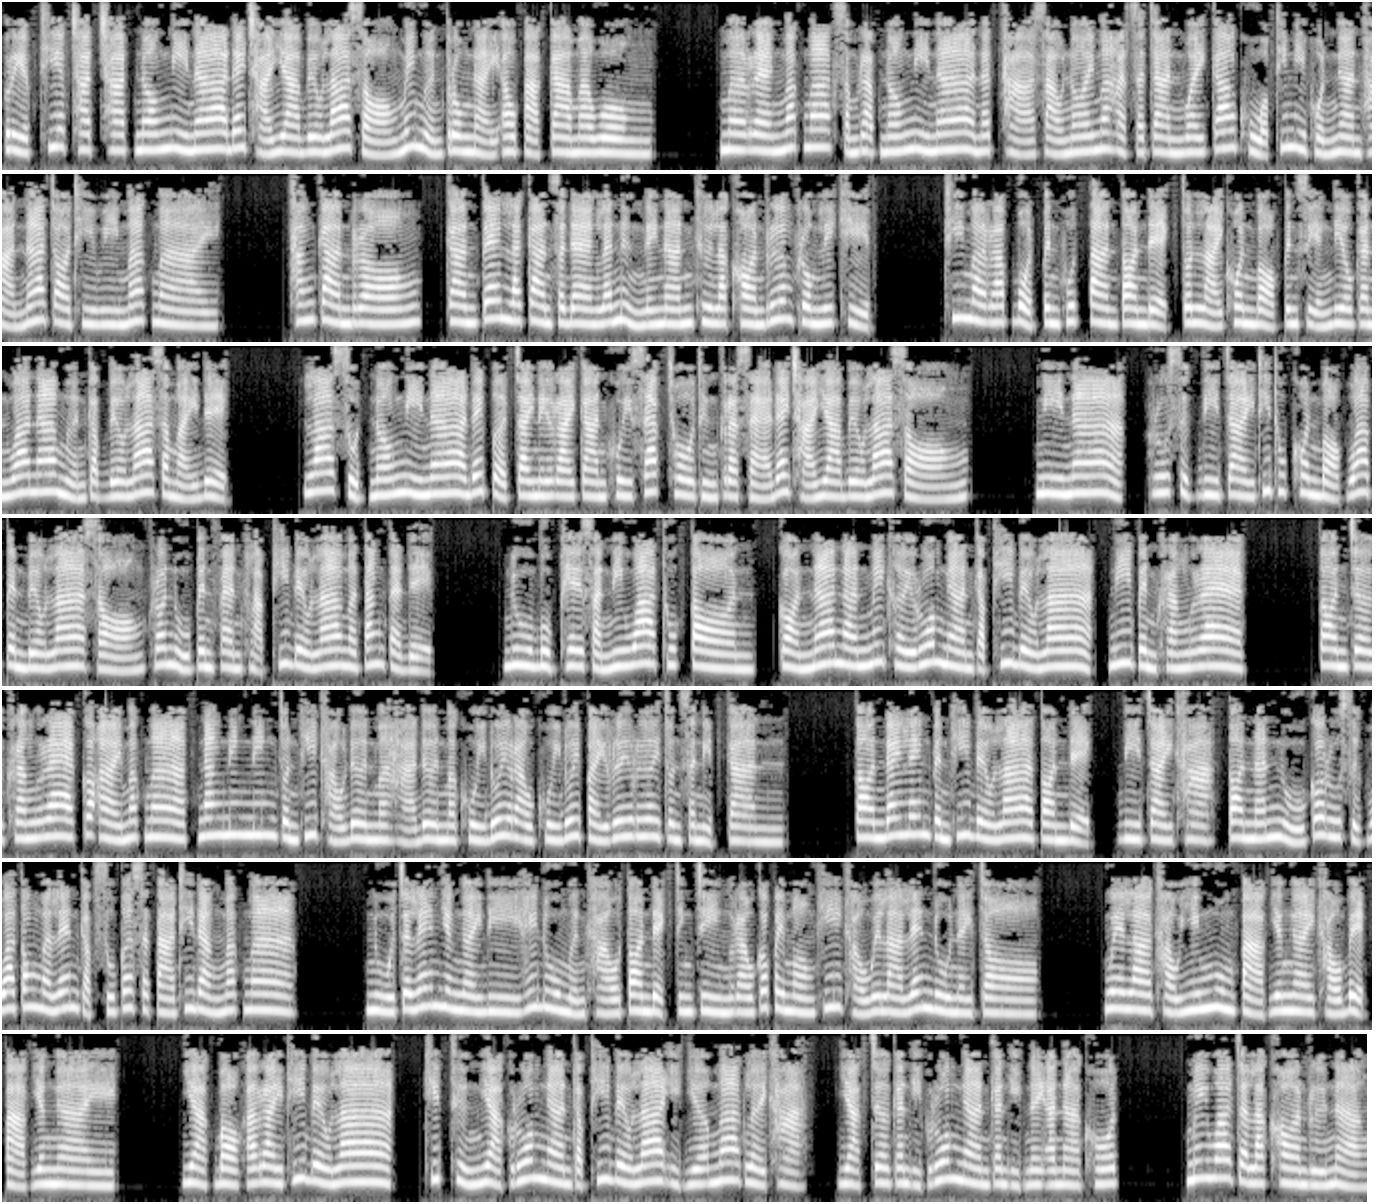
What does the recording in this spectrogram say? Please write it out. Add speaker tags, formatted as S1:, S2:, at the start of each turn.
S1: เปรียบเทียบชัดๆ น้องนีน่าได้ฉายาเบลล่าสองไม่เหมือนตรงไหนเอาปากกามาวง มาแรงมากๆสำหรับน้องนีน่านัทถาสาวน้อยมหัศจรรย์วัยเก้าขวบที่มีผลงานผ่านหน้าจอทีวีมากมาย ทั้งการร้อง การเต้นและการแสดงและหนึ่งในนั้นคือละครเรื่องพรมลิขิตที่มารับบทเป็นพุทตาลตอนเด็กจนหลายคนบอกเป็นเสียงเดียวกันว่าหน้าเหมือนกับเบลล่าสมัยเด็ก ล่าสุดน้องนีน่าได้เปิดใจในรายการคุยแซบโชว์ถึงกระแสได้ฉายาเบลล่าสองนีน่ารู้สึกดีใจที่ทุกคนบอกว่าเป็นเบลล่าสองเพราะหนูเป็นแฟนคลับพี่เบลล่ามาตั้งแต่เด็ก ดูบุพเพสันนิวาสทุกตอน ก่อนหน้านั้นไม่เคยร่วมงานกับพี่เบลล่า นี่เป็นครั้งแรก ตอนเจอครั้งแรกก็อายมากๆ นั่งนิ่งๆ จนพี่เขาเดินมาหาเดินมาคุยด้วยเราคุยด้วยไปเรื่อยๆ จนสนิทกัน ตอนได้เล่นเป็นพี่เบลล่าตอนเด็ก ดีใจค่ะ ตอนนั้นหนูก็รู้สึกว่าต้องมาเล่นกับซูเปอร์สตาร์ที่ดังมากๆ หนูจะเล่นยังไงดีให้ดูเหมือนเขาตอนเด็กจริงๆ เราก็ไปมองพี่เขาเวลาเล่นดูในจอ เวลาเขายิ้มมุมปากยังไงเขาเบะปากยังไง อยากบอกอะไรพี่เบลล่า คิดถึงอยากร่วมงานกับพี่เบลล่าอีกเยอะมากเลยค่ะ อยากเจอกันอีกร่วมงานกันอีกในอนาคต ไม่ว่าจะละครหรือหนัง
